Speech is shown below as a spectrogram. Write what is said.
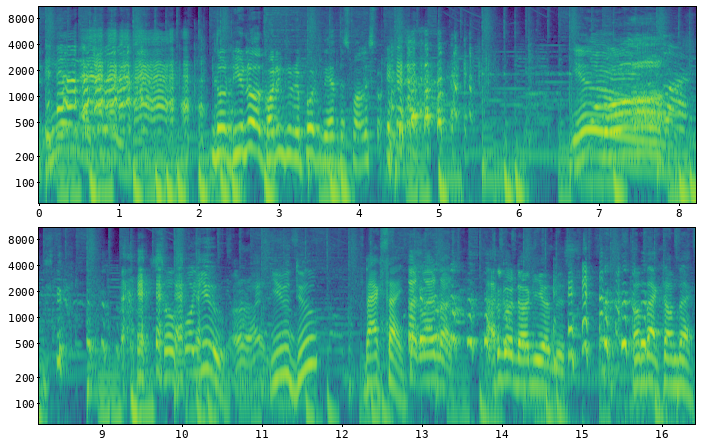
Indian actually. No, do you know? According to report, we have the smallest one. You. Yeah. Oh. So for you, you do backside. Why not? I'll go doggy on this. Come back, come back.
